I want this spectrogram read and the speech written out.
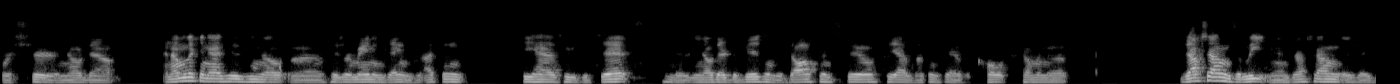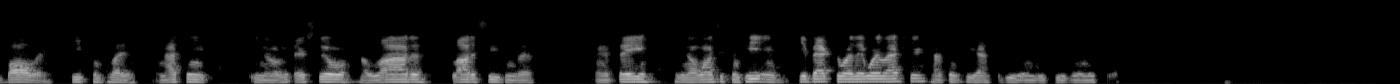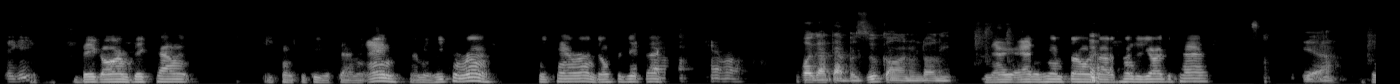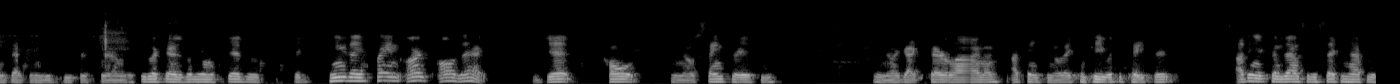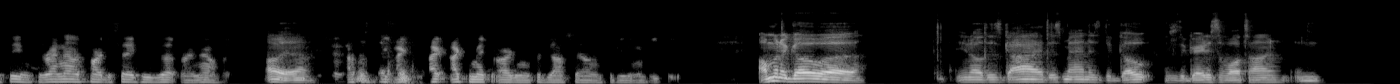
for sure, no doubt. And I'm looking at his, you know, uh, his remaining games. I think He has who the Jets, you know, their division, the Dolphins still. He has, I think he has the Colts coming up. Josh Allen's elite, man. Josh Allen is a baller. He can play. And I think, you know, there's still a lot of a lot of season left. And if they, you know, want to compete and get back to where they were last year, I think he has to be the MVP again this year. Biggie? Big arm, big talent. You can't compete with that, man. And I mean, he can run. He can run. Don't forget that. Can't run. Boy got that bazooka on him, don't he? Now you're adding him throwing about 100 yards a pass. Yeah. Think that's going to be for sure. If you look at his remaining schedule, the teams that he's playing aren't all that. Jets, Colts, you know, Saints are iffy. You know, I got Carolina. I think, you know, they compete with the Patriots. I think it comes down to the second half of the season. Because right now it's hard to say who's up right now. But oh yeah, I, think, I, I, I, can make an argument for Josh Allen to be the MVP. I'm gonna go. uh You know, this guy, this man is the goat. He's the greatest of all time, and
